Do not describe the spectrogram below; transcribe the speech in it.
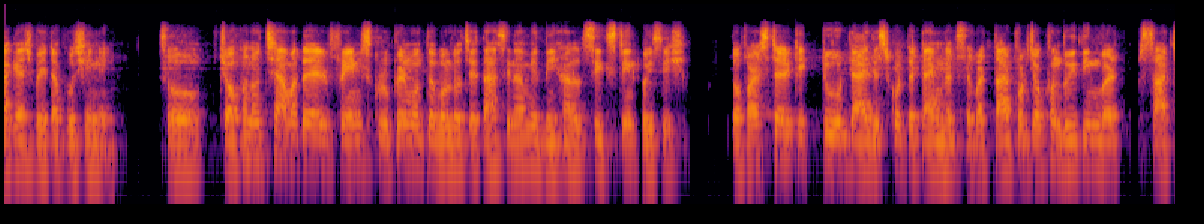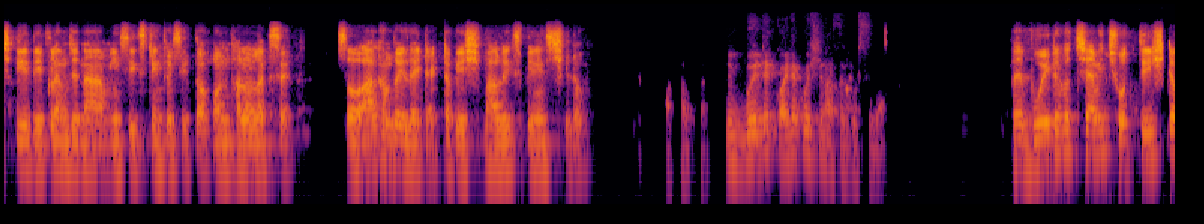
আগে আসবে এটা বুঝিনি। তো যখন হচ্ছে আমাদের ফ্রেন্ডস গ্রুপের মধ্যে বলল যে তাহসিন আহমেদ নিহাল সিক্সটিন হয়েছিস তো ফার্স্ট আর কি একটু ডাইজেস্ট করতে টাইম লাগছে বাট তারপর যখন দুই তিনবার সার্চ দিয়ে দেখলাম যে না আমি সিক্সটিন হয়েছি তখন ভালো লাগছে। সো আলহামদুলিল্লাহ এটা একটা বেশ ভালো এক্সপিরিয়েন্স ছিল। আচ্ছা আচ্ছা। তুমি বইতে কয়টা কোয়েশ্চেন আনসার করছিলা? ভাই বুয়েটে হচ্ছে আমি ছত্রিশটা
